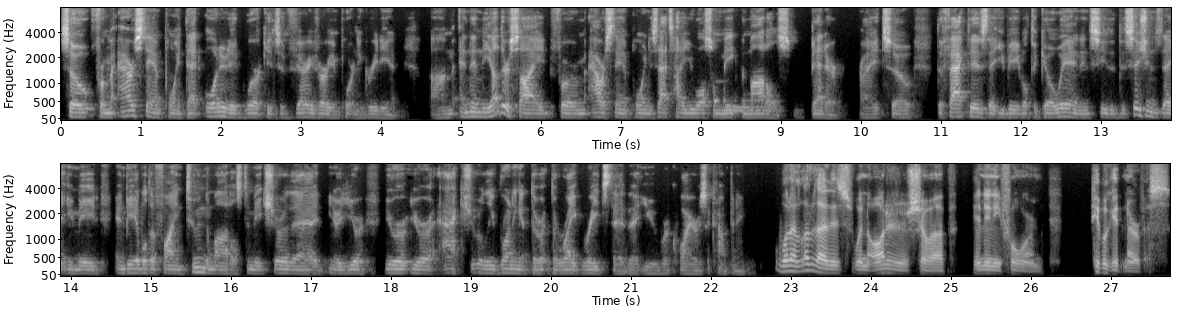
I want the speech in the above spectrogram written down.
so from our standpoint, that audited work is a very very important ingredient. Um, and then the other side, from our standpoint, is that's how you also make the models better, right? So the fact is that you be able to go in and see the decisions that you made and be able to fine tune the models to make sure that you know you're you're you're actually running at the the right rates that that you require as a company. What I love that is when auditors show up in any form, people get nervous,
